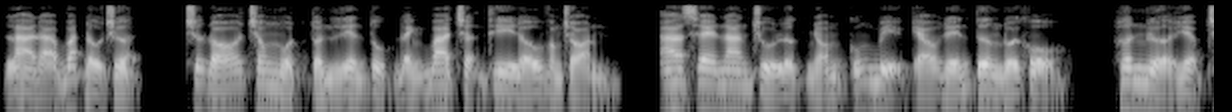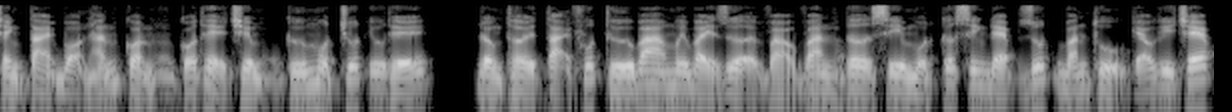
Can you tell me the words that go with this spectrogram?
là đã bắt đầu trượt, trước đó trong một tuần liên tục đánh ba trận thi đấu vòng tròn, Arsenal chủ lực nhóm cũng bị kéo đến tương đối khổ, hơn nửa hiệp tranh tài bọn hắn còn có thể chiếm cứ một chút ưu thế, đồng thời tại phút thứ 37 dựa vào Van der Si một cước xinh đẹp rút bắn thủ kéo ghi chép,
